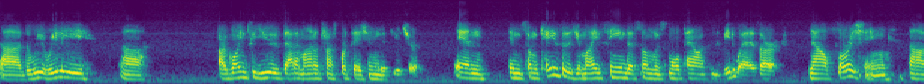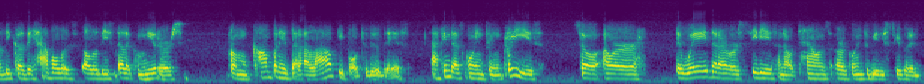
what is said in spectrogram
Uh, do we really are going to use that amount of transportation in the future. And in some cases, you might see that some small towns in the Midwest are now flourishing uh, because they have all of, all of these telecommuters from companies that allow people to do this. I think that's going to increase. So our the way that our cities and our towns are going to be distributed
